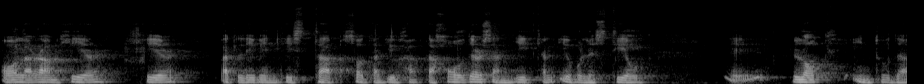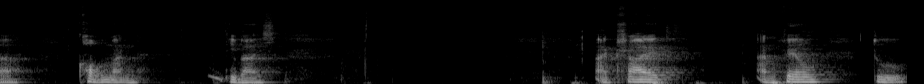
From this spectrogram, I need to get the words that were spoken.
all around here here but leaving this top so that you have the holders and it can it will still uh, lock into the Coleman device. I tried and failed to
